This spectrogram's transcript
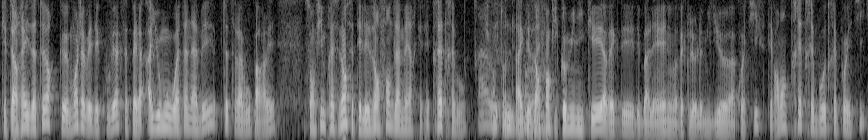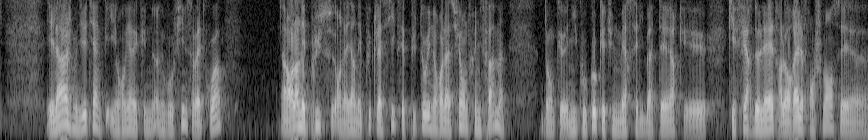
qui est un réalisateur que moi j'avais découvert, qui s'appelle Ayumu Watanabe. Peut-être ça va vous parler. Son film précédent, c'était Les Enfants de la mer, qui était très très beau. Ah J'ai oui. entendu Avec des parler. enfants qui communiquaient avec des, des baleines ou avec le, le milieu aquatique. C'était vraiment très très beau, très poétique. Et là, je me disais, tiens, il revient avec une- un nouveau film, ça va être quoi? Alors là, on est plus, on, dire, on est plus classique, c'est plutôt une relation entre une femme, donc euh, Nikuko, qui est une mère célibataire, qui est, qui est fer de lettres. Alors elle, franchement, c'est euh,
